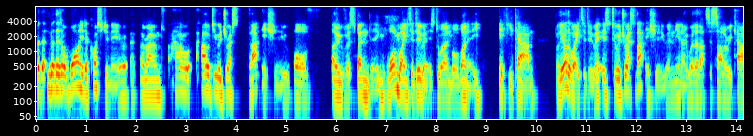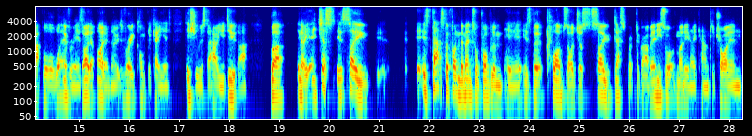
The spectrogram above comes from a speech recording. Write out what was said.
But, th- but there's a wider question here around how how do you address that issue of overspending? One way to do it is to earn more money if you can, but the other way to do it is to address that issue, and you know whether that's a salary cap or whatever it is. I don't I don't know. It's a very complicated issue as to how you do that, but you know it just it's so is that's the fundamental problem here is that clubs are just so desperate to grab any sort of money they can to try and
